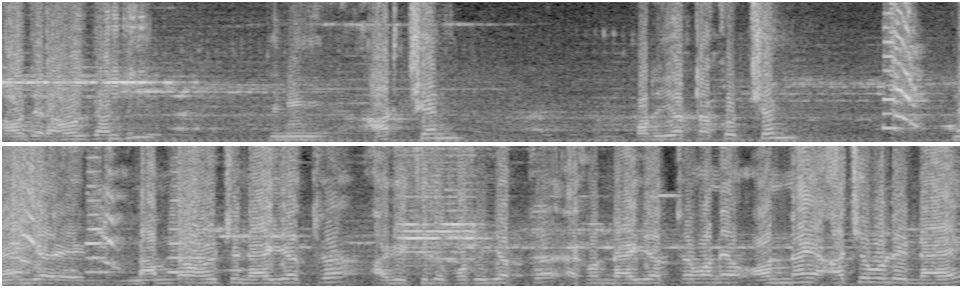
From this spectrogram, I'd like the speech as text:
আমাদের রাহুল গান্ধী, তিনি হাঁটছেন, পদযাত্রা করছেন। ন্যায় নাম দেওয়া হয়েছে ন্যায়যাত্রা, আগে ছিল পদযাত্রা, এখন ন্যায়যাত্রা মানে অন্যায় আছে বলে ন্যায়।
